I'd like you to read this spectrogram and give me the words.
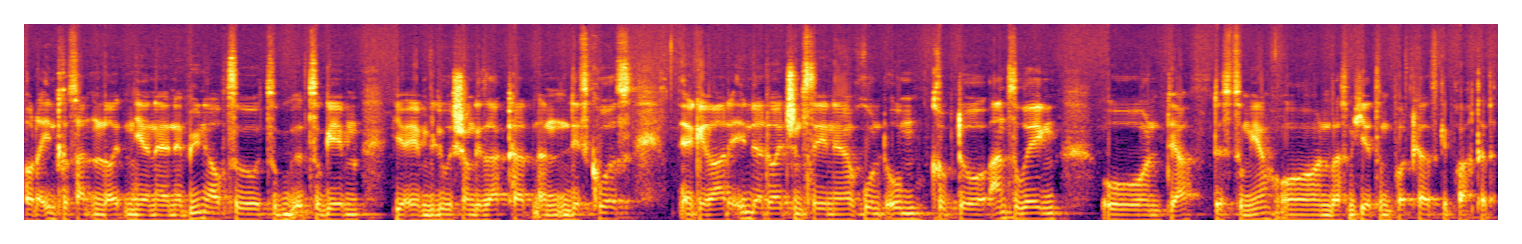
oder interessanten Leuten hier eine, eine Bühne auch zu, zu, zu, geben. Hier eben, wie Louis schon gesagt hat, einen Diskurs äh, gerade in der deutschen Szene rund um Krypto anzuregen. Und ja, das zu mir und was mich hier zum Podcast gebracht hat.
